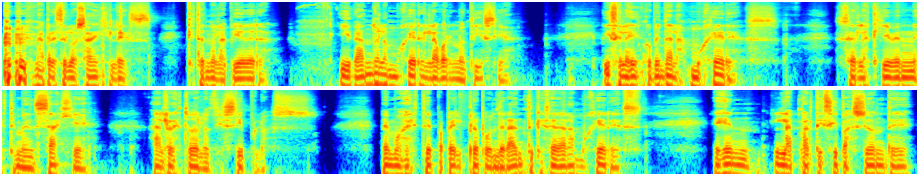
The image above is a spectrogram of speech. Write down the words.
aparecen los ángeles quitando la piedra y dando a las mujeres la buena noticia. Y se les encomienda a las mujeres ser las que lleven este mensaje al resto de los discípulos. Vemos este papel preponderante que se da a las mujeres en la participación de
